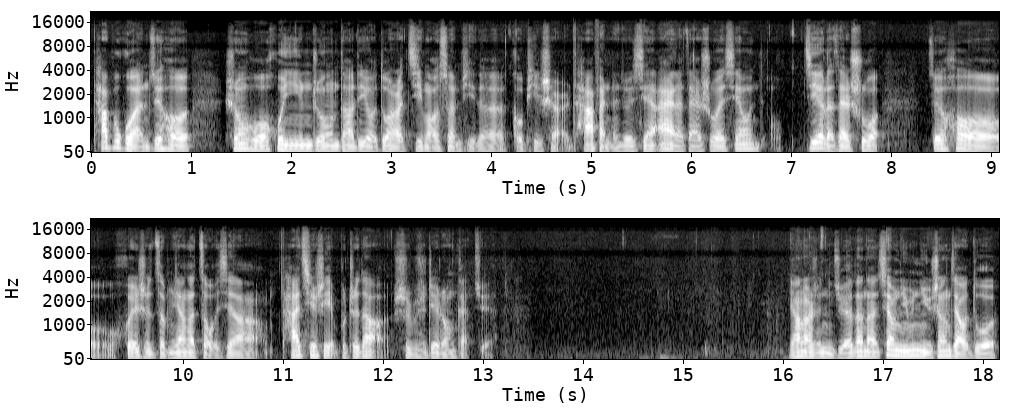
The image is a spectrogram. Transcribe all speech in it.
他不管最后生活婚姻中到底有多少鸡毛蒜皮的狗屁事儿，他反正就先爱了再说，先接了再说。最后会是怎么样的走向？他其实也不知道，是不是这种感觉？杨老师，你觉得呢？像你们女生角度，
